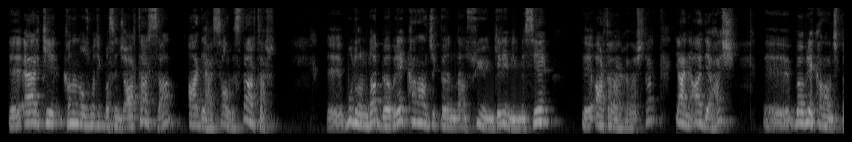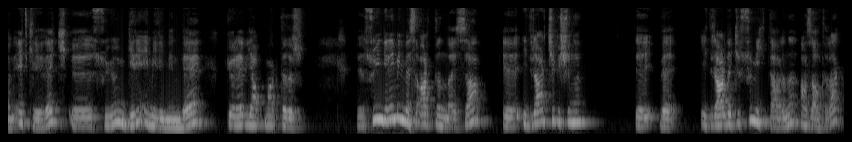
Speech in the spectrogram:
Ee, eğer ki kanın ozmotik basıncı artarsa ADH salgısı da artar. E, bu durumda böbrek kanalcıklarından suyun geri emilmesi e, artar arkadaşlar. Yani ADH e, böbrek kanalcıklarını etkileyerek e, suyun geri emiliminde görev yapmaktadır. E, suyun geri arttığında ise idrar çıkışını e, ve idrardaki su miktarını azaltarak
